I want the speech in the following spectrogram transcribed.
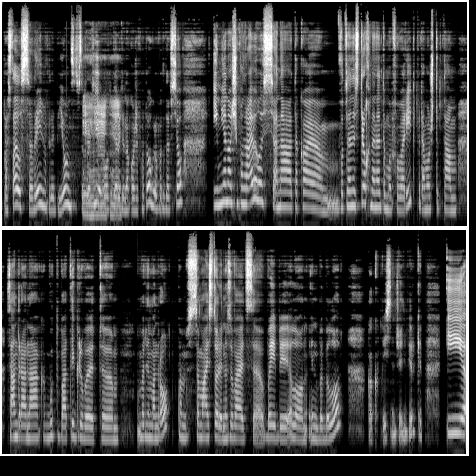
прославился в свое время, когда Бейонсе сфотографировал, mm-hmm. первый темнокожий фотограф, вот это все. И мне она очень понравилась. Она такая... Вот она из трех, наверное, это мой фаворит, потому что там Сандра, она как будто бы отыгрывает э, Мерлин Монро. Там сама история называется «Baby Alone in Babylon», как песня Джейн Биркин. И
